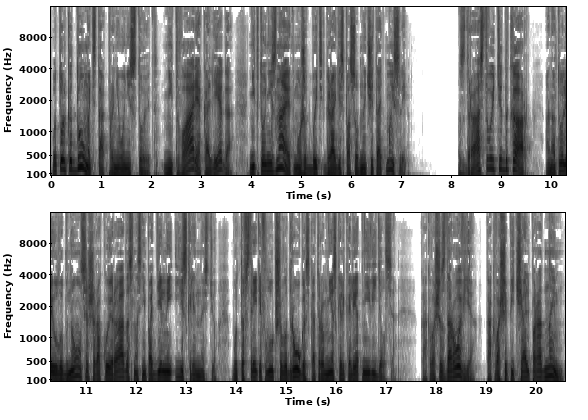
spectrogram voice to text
Вот только думать так про него не стоит. Не тварь, а коллега. Никто не знает, может быть, Граги способны читать мысли. «Здравствуйте, Дкар!» Анатолий улыбнулся широко и радостно, с неподдельной искренностью, будто встретив лучшего друга, с которым несколько лет не виделся. «Как ваше здоровье? Как ваша печаль по родным?»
